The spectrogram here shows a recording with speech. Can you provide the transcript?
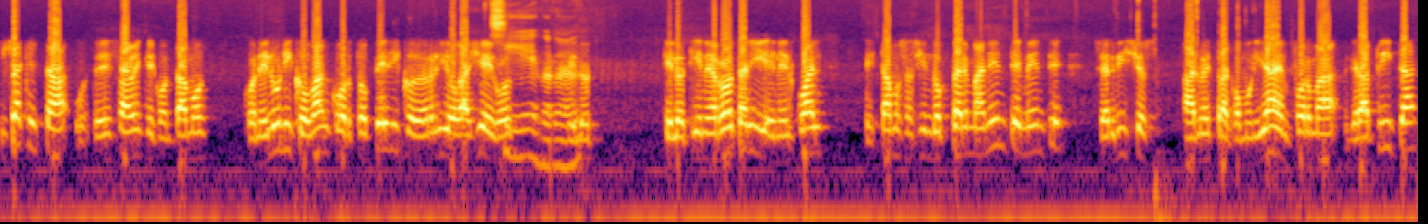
Y ya que está, ustedes saben que contamos con el único banco ortopédico de Río Gallegos, Que, lo, que lo tiene Rotary, en el cual estamos haciendo permanentemente servicios a nuestra comunidad en forma gratuita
